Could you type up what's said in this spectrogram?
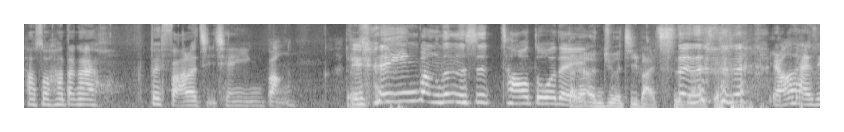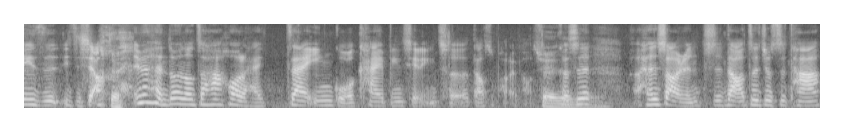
他说他大概被罚了几千英镑，对几千英镑真的是超多的耶大概 NG 了几百次这对。对对对，然后他还是一直一直笑，对，因为很多人都知道他后来在英国开冰淇淋车，到处跑来跑去，对对可是很少人知道这就是他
